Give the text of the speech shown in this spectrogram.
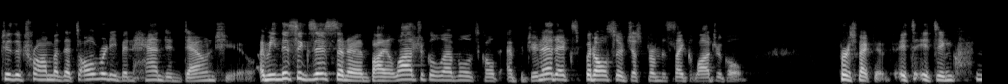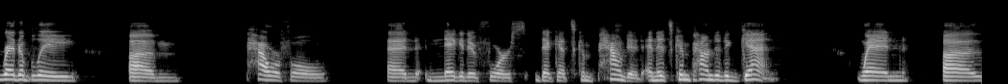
to the trauma that's already been handed down to you. I mean, this exists at a biological level, it's called epigenetics, but also just from a psychological perspective. It's it's incredibly um, powerful and negative force that gets compounded, and it's compounded again when uh,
